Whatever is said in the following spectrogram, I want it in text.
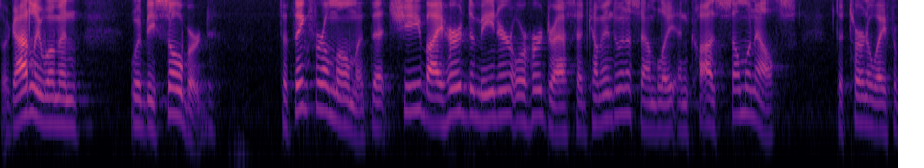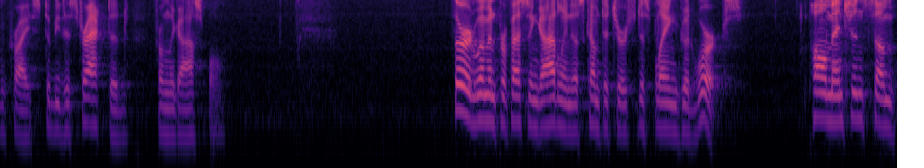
So, a godly woman would be sobered to think for a moment that she, by her demeanor or her dress, had come into an assembly and caused someone else to turn away from Christ, to be distracted from the gospel. Third, women professing godliness come to church displaying good works. Paul mentions some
